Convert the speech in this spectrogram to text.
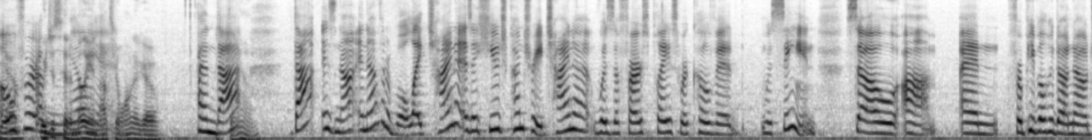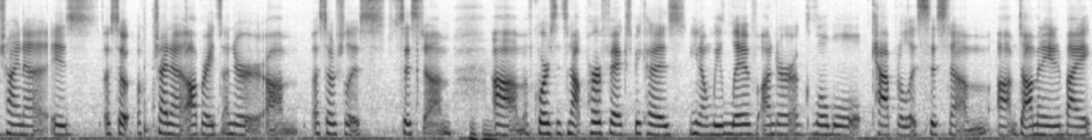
yeah. Over a we just hit a million not too long ago and that Damn. that is not inevitable. Like China is a huge country. China was the first place where COVID was seen. So, um, and for people who don't know, China is a so China operates under um, a socialist system. Mm-hmm. Um, of course, it's not perfect because you know we live under a global capitalist system um, dominated by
